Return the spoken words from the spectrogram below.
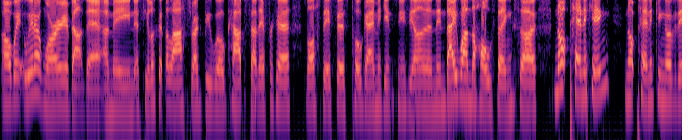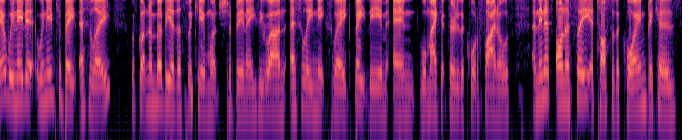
Oh, we, we don't worry about that. I mean, if you look at the last Rugby World Cup, South Africa lost their first pool game against New Zealand, and then they won the whole thing. So, not panicking, not panicking over there. We need it. We need to beat Italy. We've got Namibia this weekend, which should be an easy one. Italy next week, beat them, and we'll make it through to the quarterfinals. And then it's honestly a toss of the coin because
